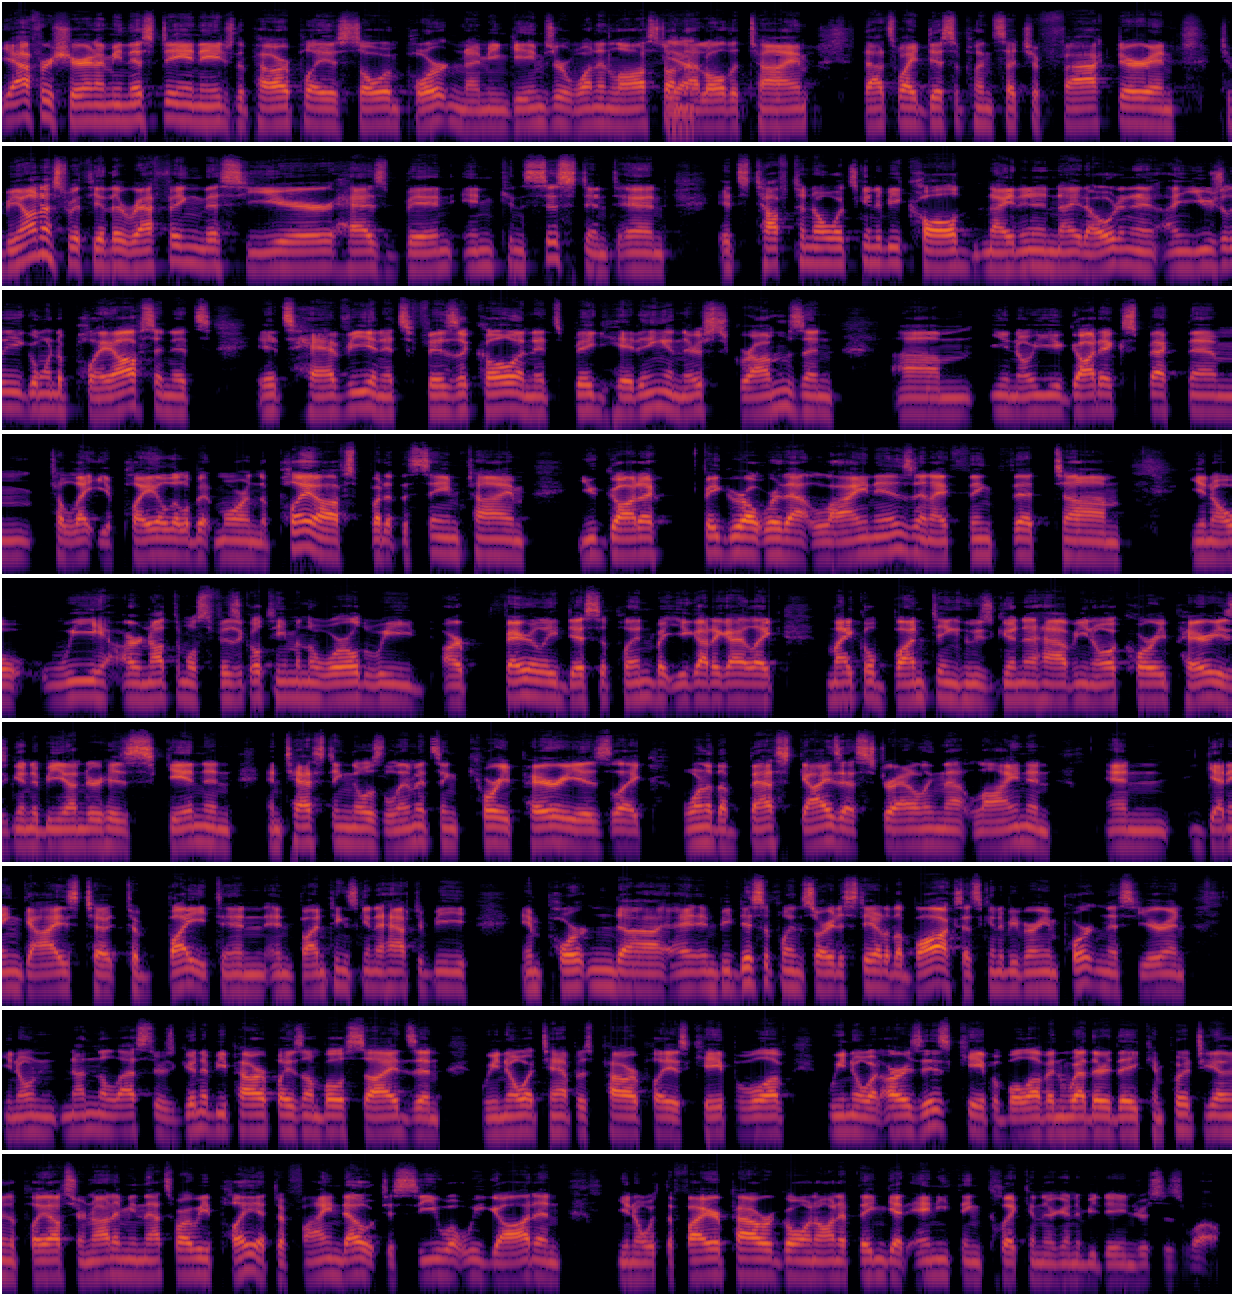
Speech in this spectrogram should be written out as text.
Yeah, for sure. And I mean, this day and age, the power play is so important. I mean, games are won and lost on yeah. that all the time. That's why discipline's such a factor. And to be honest with you, the refing this year has been inconsistent, and it's tough to know what's going to be called night in and night out. And I usually you go into playoffs, and it's it's heavy and it's physical and it's big hitting, and there's scrums and um, you know, you got to expect them to let you play a little bit more in the playoffs, but at the same time, you got to figure out where that line is. And I think that, um, you know, we are not the most physical team in the world. We are fairly disciplined, but you got a guy like Michael Bunting who's going to have, you know, a Corey Perry is going to be under his skin and and testing those limits. And Corey Perry is like one of the best guys at straddling that line and and getting guys to to bite. And and Bunting's going to have to be important uh, and be disciplined. Sorry to stay out of the box. That's going to be very important this year. And you know, nonetheless, there's going to be power plays on both sides, and we know what Tampa's power play is capable of. We know what ours is capable of, and whether they can put it together in the playoffs or not. I mean, that's why we play it to find out, to see what we got, and you know, with the firepower going on, if they can get anything clicking, they're going to be dangerous as well.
